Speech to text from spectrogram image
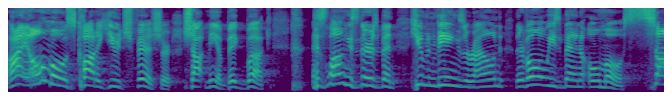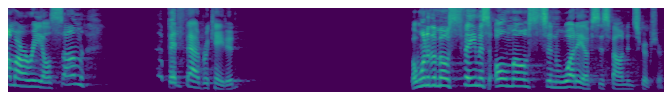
I almost caught a huge fish or shot me a big buck. As long as there's been human beings around, there have always been almost. Some are real, some a bit fabricated. But one of the most famous almosts and what ifs is found in Scripture.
